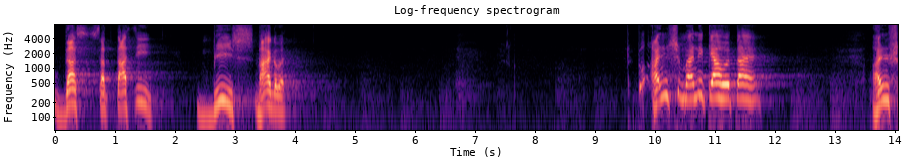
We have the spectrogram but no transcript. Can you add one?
दस, सत्तासी, बीस, भागवत। तो अंश माने क्या होता है? अंश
